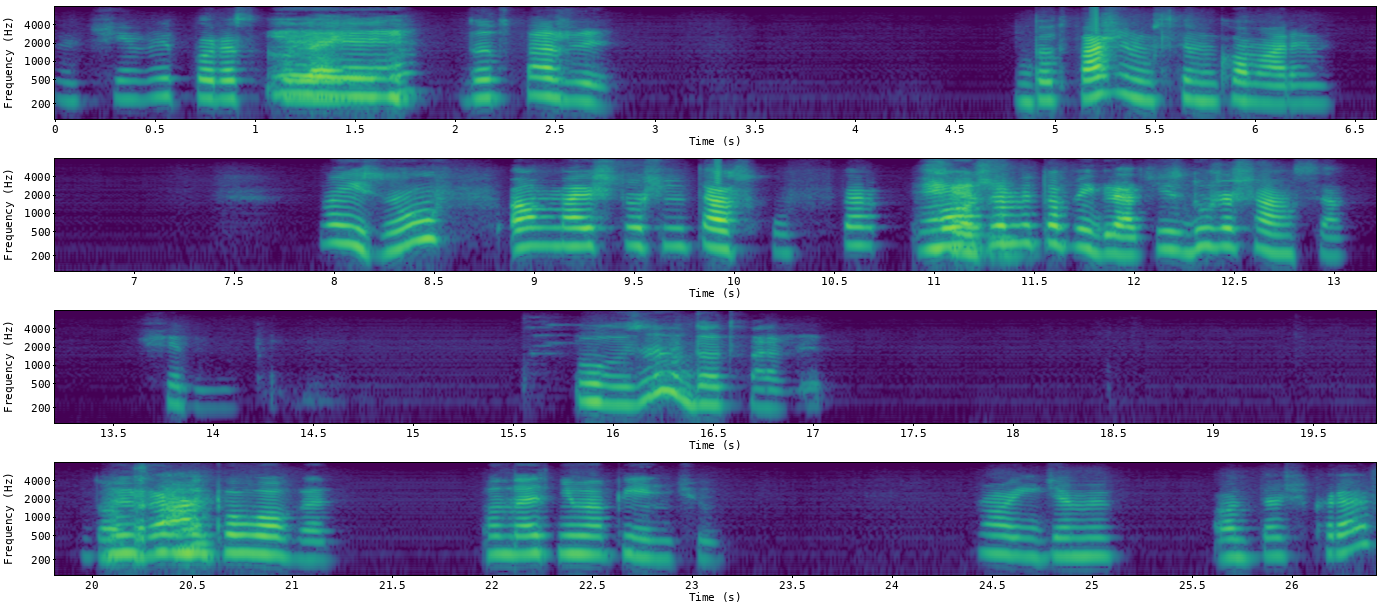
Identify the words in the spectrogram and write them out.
Lecimy po raz kolejny. Jej, do twarzy. Do twarzy mu z tym komarem. No i znów, a on ma jeszcze 8 tasków. Pe- Siedem. Możemy to wygrać, jest duża szansa. Siedem. U, znów do twarzy. My Już Dobra. mamy połowę. On nawet nie ma pięciu. No i idziemy oddać krew.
